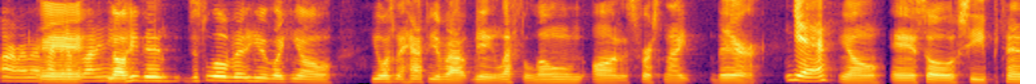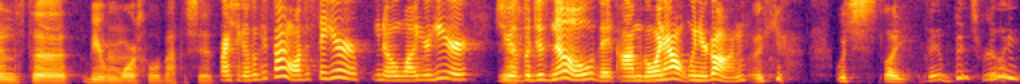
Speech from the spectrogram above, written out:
I don't remember piping up And- about anything. no, he did just a little bit. He was like, you know, he wasn't happy about being left alone on his first night there. Yeah. You know, and so she pretends to be remorseful about the shit. Right. She goes, okay, fine. Well, I'll just stay here, you know, while you're here. She Yeah. goes, but just know that I'm going out when you're gone. Yeah. Which, like, damn, bitch, really?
